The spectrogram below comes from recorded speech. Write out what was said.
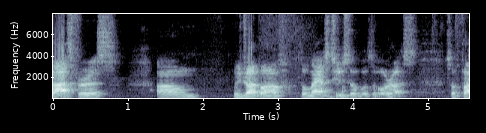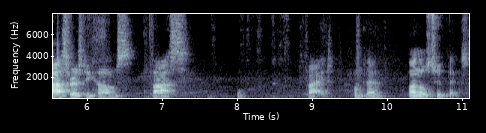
phosphorus, um, we drop off the last two syllables, or us. So phosphorus becomes phos okay, on those two things.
